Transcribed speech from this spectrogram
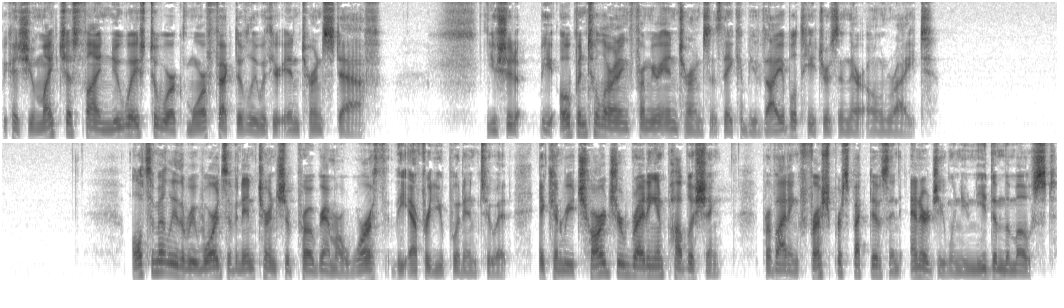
because you might just find new ways to work more effectively with your intern staff. You should be open to learning from your interns as they can be valuable teachers in their own right. Ultimately, the rewards of an internship program are worth the effort you put into it. It can recharge your writing and publishing providing fresh perspectives and energy when you need them the most.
